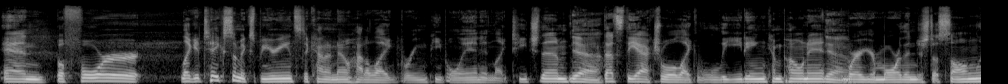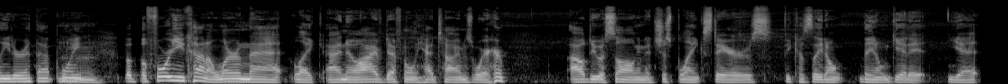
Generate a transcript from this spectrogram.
And before like it takes some experience to kind of know how to like bring people in and like teach them. Yeah. That's the actual like leading component Yeah. Mm-hmm. where you're more than just a song leader at that point. But before you kind of learn that, like I know I've definitely had times where I'll do a song and it's just blank stares because they don't they don't get it yet.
